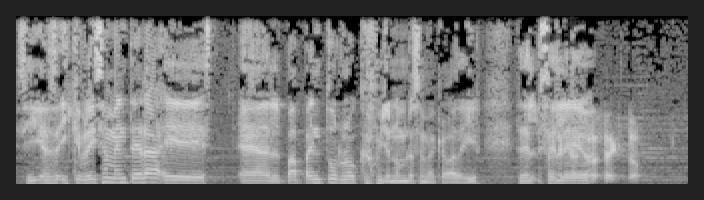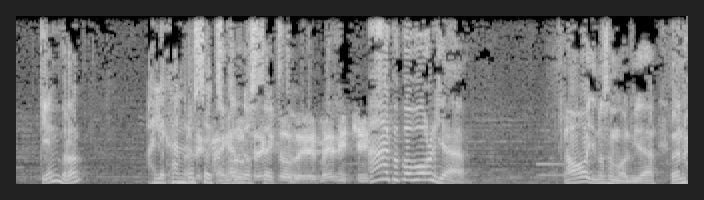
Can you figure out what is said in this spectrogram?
Sí, y que precisamente era eh, el Papa en turno, cuyo nombre se me acaba de ir. Se, Alejandro VI. ¿Quién, bro? Alejandro VI. Alejandro VI de Medici. Ah, el Papa Borgia. No, ya no se me olvidar. Bueno,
